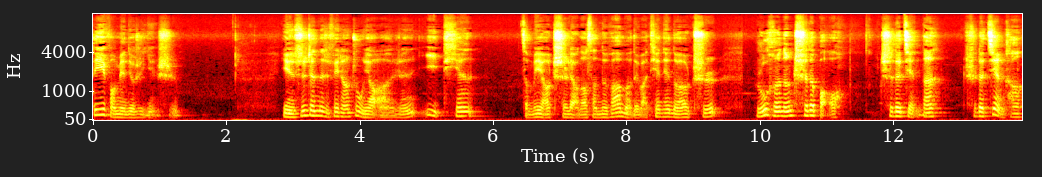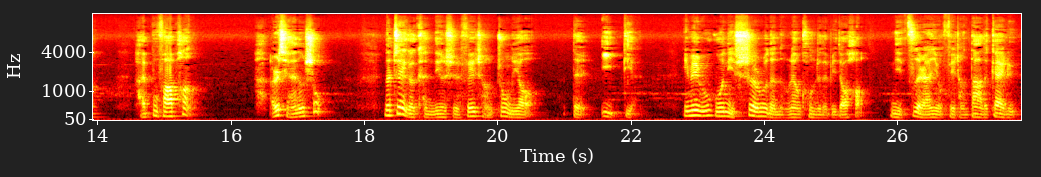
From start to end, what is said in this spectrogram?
第一方面就是饮食，饮食真的是非常重要啊！人一天怎么也要吃两到三顿饭嘛，对吧？天天都要吃，如何能吃得饱？吃的简单，吃的健康，还不发胖，而且还能瘦，那这个肯定是非常重要的一点。因为如果你摄入的能量控制的比较好，你自然有非常大的概率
